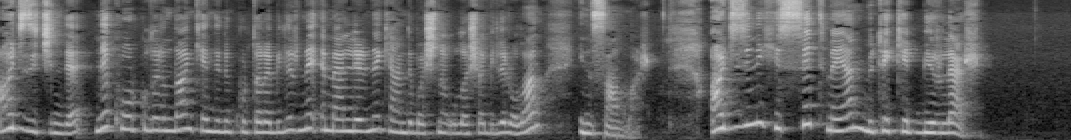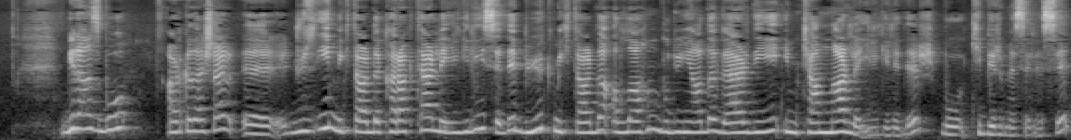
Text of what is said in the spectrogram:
aciz içinde ne korkularından kendini kurtarabilir ne emellerine kendi başına ulaşabilir olan insan var. Acizini hissetmeyen mütekebbirler. Biraz bu arkadaşlar e, cüz'i miktarda karakterle ilgiliyse de büyük miktarda Allah'ın bu dünyada verdiği imkanlarla ilgilidir bu kibir meselesi.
